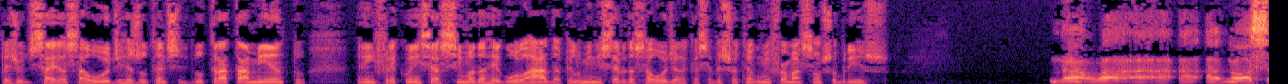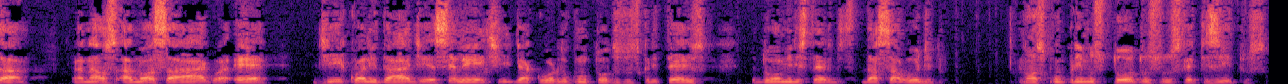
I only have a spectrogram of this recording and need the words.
prejudiciais à saúde resultantes do tratamento em frequência acima da regulada pelo Ministério da Saúde. Ela quer saber se o senhor tem alguma informação sobre isso. Não, a, a, a, nossa, a, nossa, a nossa água é de qualidade excelente, de acordo com todos os critérios do Ministério da Saúde. Nós cumprimos todos os requisitos.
